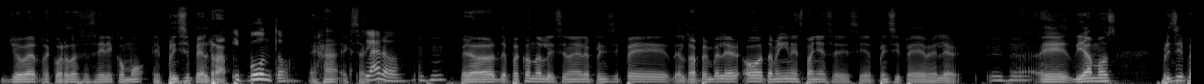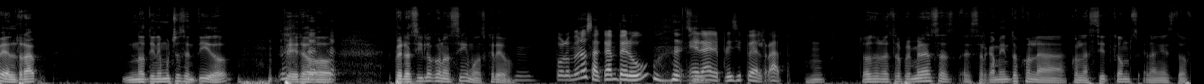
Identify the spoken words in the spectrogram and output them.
yo recuerdo esa serie como El Príncipe del Rap. Y punto. Ajá, exacto. Claro. Pero después cuando lo hicieron era El Príncipe del Rap en Bel Air, o también en España se decía El Príncipe de Bel Air. Ujú. Eh, digamos, Príncipe del Rap no tiene mucho sentido, pero, pero sí lo conocimos, creo. Por lo menos acá en Perú Sí. era El Príncipe del Rap. Entonces, nuestros primeros ac- acercamientos con, la, con las sitcoms eran estos:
